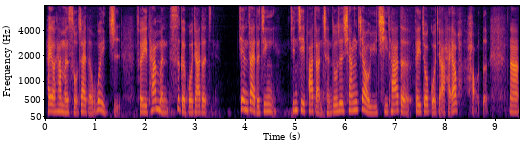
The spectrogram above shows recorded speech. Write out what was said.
还有他们所在的位置，所以他们四个国家的。现在的经经济发展程度是相较于其他的非洲国家还要好的，那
